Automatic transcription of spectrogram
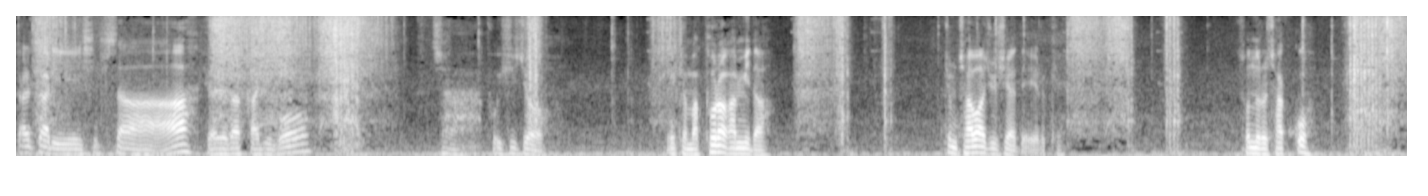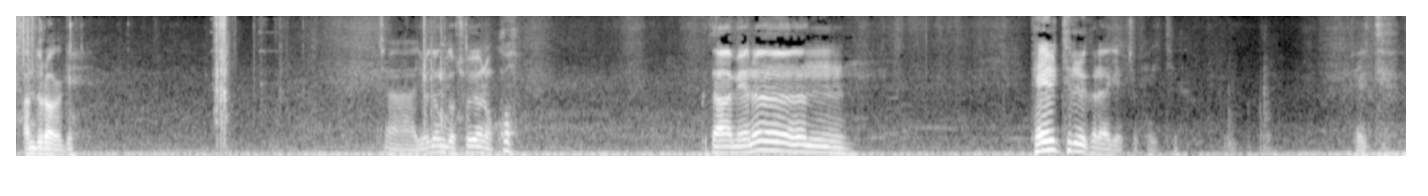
깔깔이 14 별각 가지고. 자 보이시죠. 이렇게 막 돌아갑니다. 좀 잡아 주셔야 돼요 이렇게. 손으로 잡고 안 돌아가게. 자 요정도 조여놓고. 그 다음에는 벨트를 걸어야겠죠 벨트. 벨트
